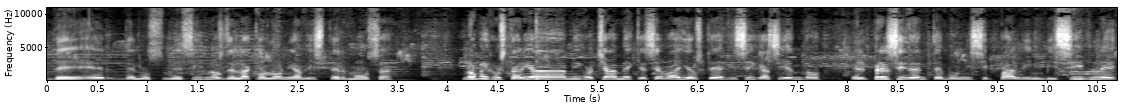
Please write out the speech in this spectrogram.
de, de los vecinos de la colonia Vista Hermosa. No me gustaría, amigo Chame, que se vaya usted y siga siendo el presidente municipal invisible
